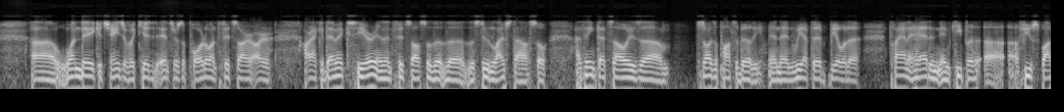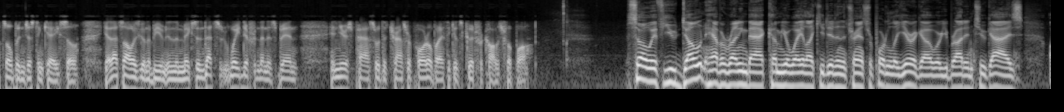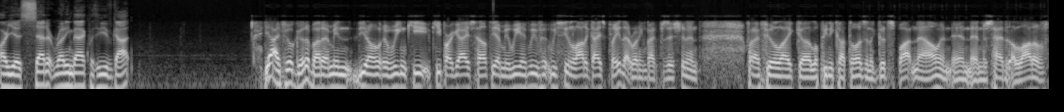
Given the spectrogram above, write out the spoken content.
uh, one day it could change if a kid enters a portal and fits our, our our academics here, and then fits also the, the the student lifestyle. So I think that's always um, there's always a possibility, and then we have to be able to plan ahead and, and keep a, a, a few spots open just in case. So yeah, that's always going to be in the mix, and that's way different than it's been in years past with the transfer portal. But I think it's good for college football. So if you don't have a running back come your way like you did in the transfer portal a year ago, where you brought in two guys, are you set at running back with who you've got? Yeah, I feel good about it. I mean, you know, if we can keep keep our guys healthy. I mean, we we've we've seen a lot of guys play that running back position, and but I feel like uh, Lopini Katoa is in a good spot now, and and and has had a lot of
